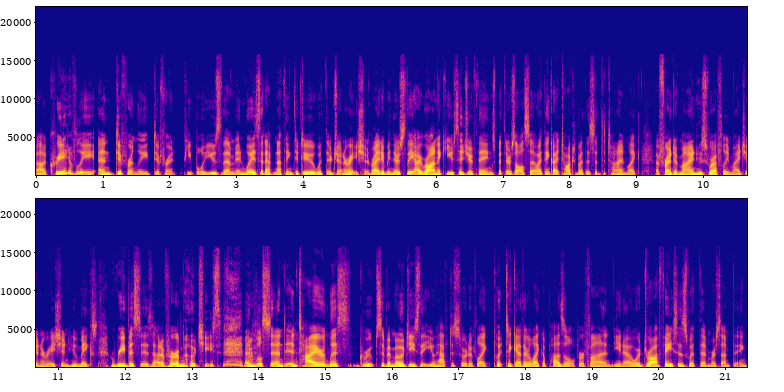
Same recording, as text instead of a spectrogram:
uh, creatively and differently different people use them in ways that have nothing to do with their generation, right? I mean, there's the ironic usage of things, but there's also, I think I talked about this at the time, like a friend of mine who's roughly my generation who makes rebuses out of her emojis and will send entire lists, groups of emojis that you have to sort of like put together like a puzzle for fun, you know, or draw faces with them or something.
